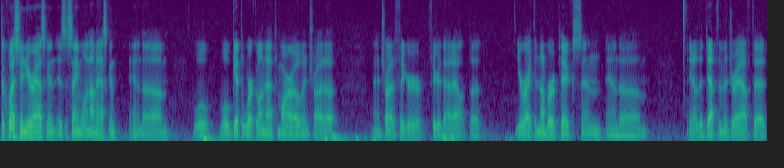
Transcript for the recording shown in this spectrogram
the question you're asking is the same one I'm asking, and um, we'll we'll get to work on that tomorrow and try to and try to figure figure that out. But you're right. The number of picks and and um, you know the depth in the draft that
